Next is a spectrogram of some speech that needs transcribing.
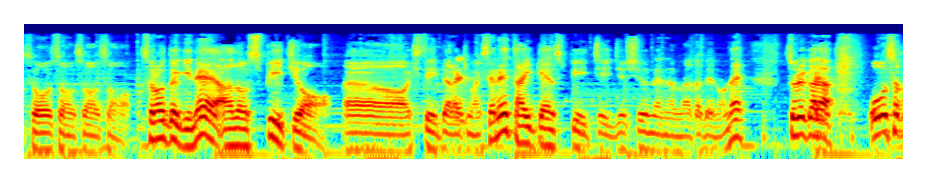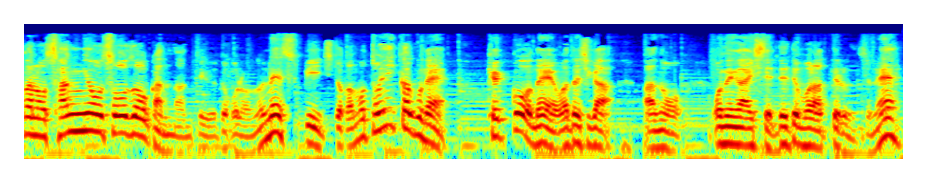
そうそうそうそう。その時ね、あの、スピーチを、あーしていただきましてね、体験スピーチ10周年の中でのね。それから、大阪の産業創造館なんていうところのね、スピーチとか、もうとにかくね、結構ね、私が、あの、お願いして出てもらってるんですよね。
